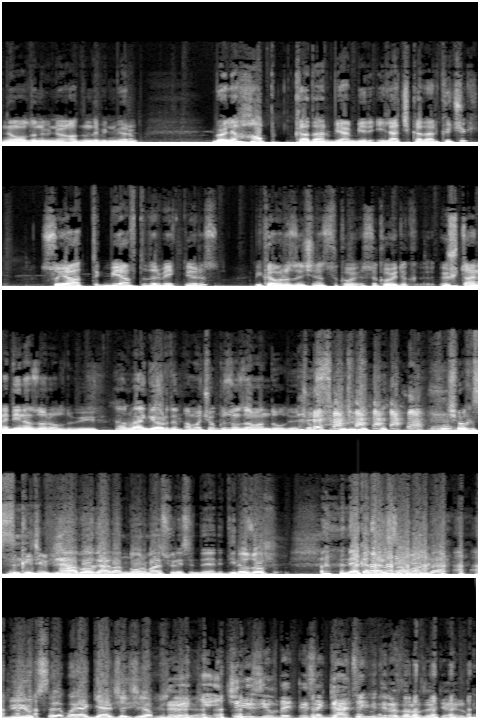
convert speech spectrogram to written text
Ne olduğunu bilmiyorum. Adını da bilmiyorum. Böyle hap kadar yani bir ilaç kadar küçük. Suya attık bir haftadır bekliyoruz. Bir kavanozun içine su, koy- su koyduk. Üç tane dinozor oldu büyüyüp. Onu ben gördüm. Ama çok uzun zamanda oluyor. Çok sıkıcı. çok sıkıcı bir şey. Abi o galiba normal süresinde yani. Dinozor ne kadar zamanda büyürse baya gerçekçi yapmışlar ya. Demek ki 200 yıl beklesek gerçek bir dinozor olacak yani.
